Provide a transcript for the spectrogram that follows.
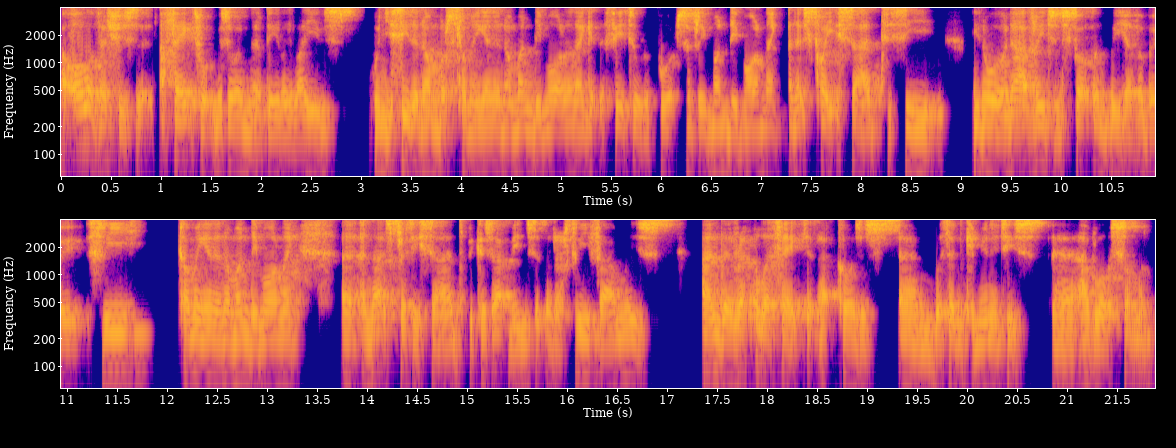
all of issues that affect what goes on in their daily lives. When you see the numbers coming in on a Monday morning, I get the fatal reports every Monday morning, and it's quite sad to see. You know, on average in Scotland, we have about three coming in on a Monday morning, uh, and that's pretty sad because that means that there are three families and the ripple effect that that causes um, within communities uh, have lost someone.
